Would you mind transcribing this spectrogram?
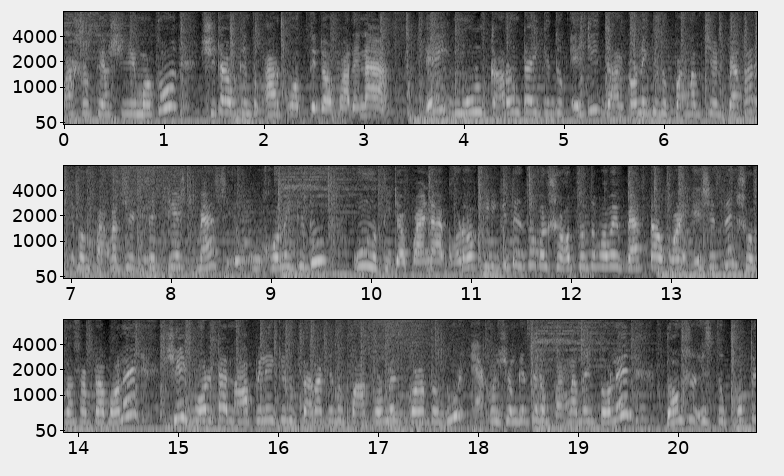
পাঁচশো ছিয়াশির মতো, সেটাও কিন্তু আর করতেটাও পারে না। এই মূল কারণটাই কিন্তু এটি, যার কারণে কিন্তু বাংলাদেশের ব্যাটার এবং বাংলাদেশের যে টেস্ট ম্যাচ ওখানে কিন্তু উন্নতিটা পায় না। ঘরোয়া ক্রিকেটে যখন সহজতভাবে ব্যাটটাও করে এসেছেন, সোজা সাপটা বলে, সেই বলটা না পেলে কিন্তু তারা কিন্তু পারফরমেন্স করা তো দূর। একই সঙ্গে যেন বাংলাদেশ দলের ধ্বংস স্তূপ করতে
